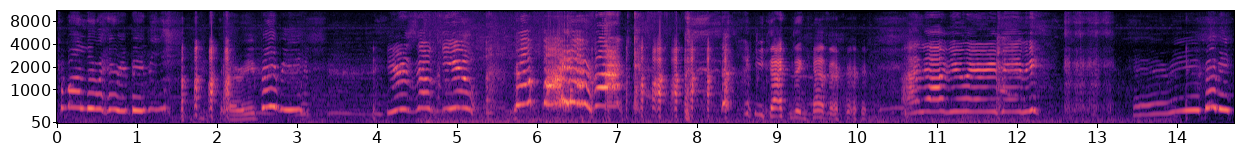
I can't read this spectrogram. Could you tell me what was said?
Come on, little hairy baby. hairy baby. You're so cute! You're fire! Fuck! you died together. I love you, Harry baby! Harry baby.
